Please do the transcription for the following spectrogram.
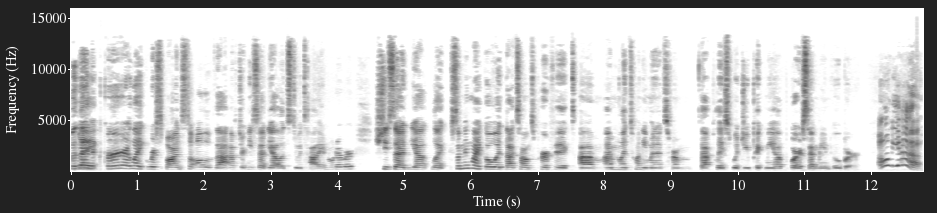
But Like- then her like response to all of that after he said, "Yeah, let's do Italian, whatever." She said, "Yeah, like something like, oh, that sounds perfect. Um, I'm like 20 minutes from that place. Would you pick me up or send me an Uber?" Oh yeah,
